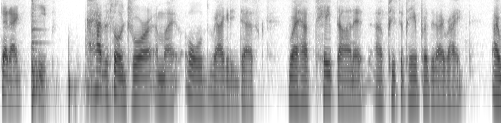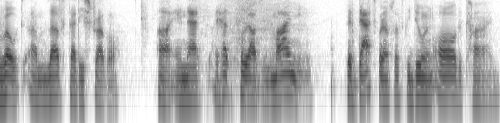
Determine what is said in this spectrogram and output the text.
that I keep. I have this little drawer on my old raggedy desk where I have taped on it a piece of paper that I write. I wrote um, "Love, Study, Struggle," Uh, and that's, I had to pull it out to remind me that that's what I'm supposed to be doing all the time.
